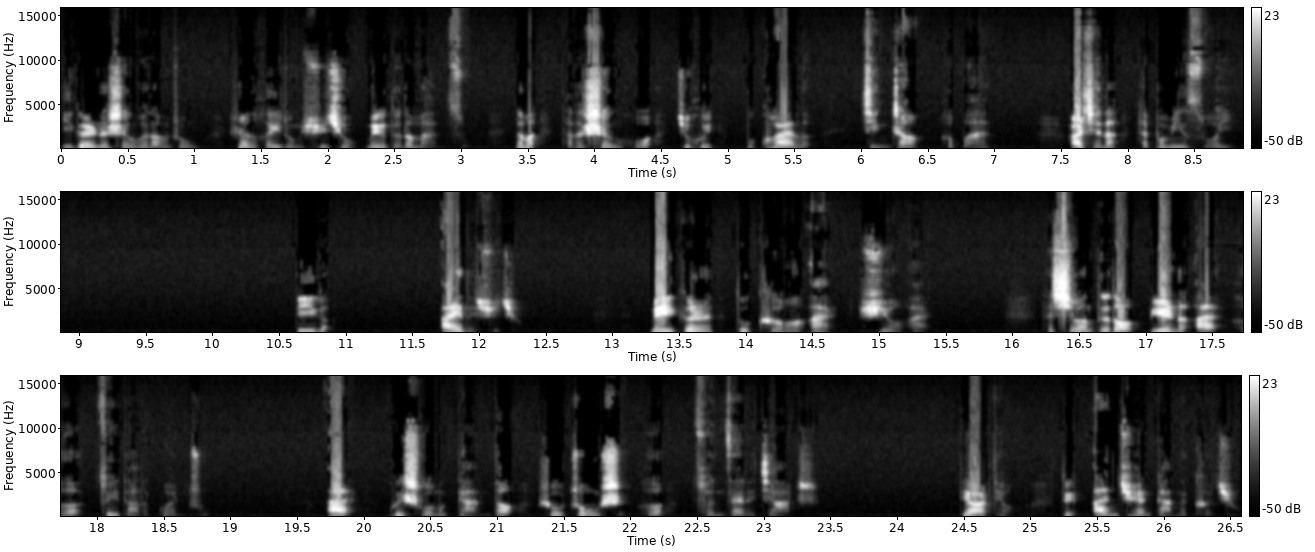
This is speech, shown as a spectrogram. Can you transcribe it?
一个人的生活当中任何一种需求没有得到满足，那么他的生活就会不快乐、紧张和不安，而且呢还不明所以。第一个，爱的需求。每个人都渴望爱，需要爱，他希望得到别人的爱和最大的关注。爱会使我们感到受重视和存在的价值。第二条，对安全感的渴求。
